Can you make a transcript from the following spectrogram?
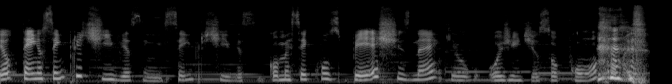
Eu tenho, sempre tive, assim, sempre tive, assim. Comecei com os peixes, né? Que eu, hoje em dia eu sou contra, mas.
